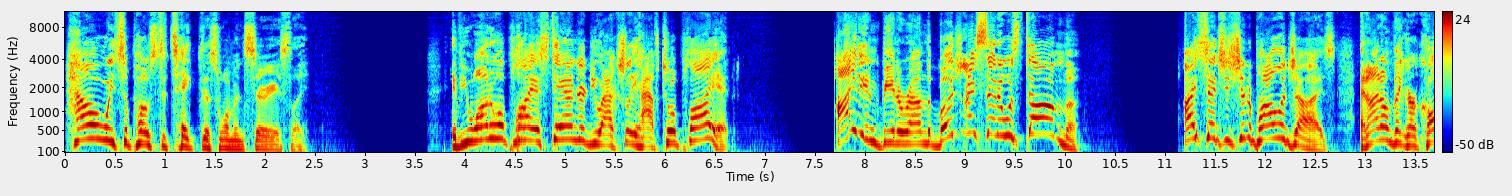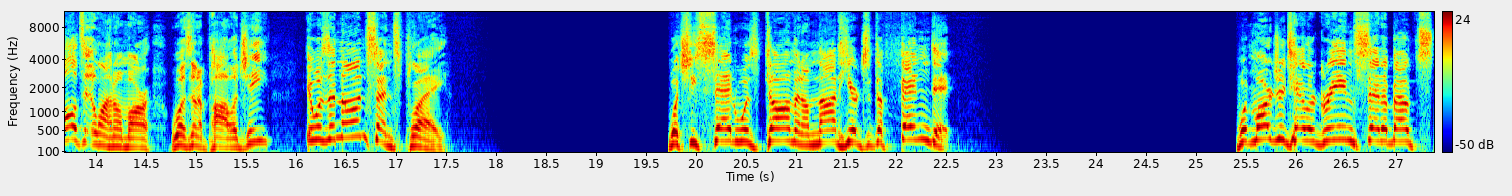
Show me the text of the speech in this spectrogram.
How are we supposed to take this woman seriously? If you want to apply a standard, you actually have to apply it. I didn't beat around the bush. I said it was dumb. I said she should apologize. And I don't think her call to Ilhan Omar was an apology. It was a nonsense play. What she said was dumb, and I'm not here to defend it. What Marjorie Taylor Greene said about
